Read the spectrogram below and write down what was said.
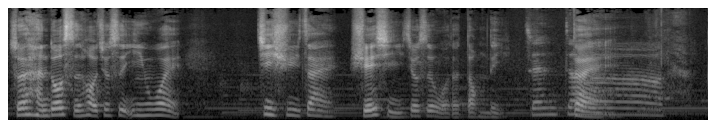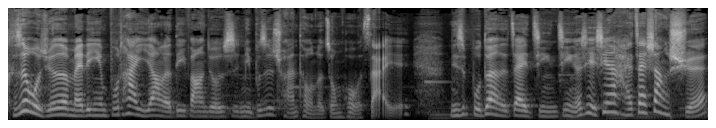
所以很多时候就是因为继续在学习，就是我的动力。真的。对。可是我觉得梅林不太一样的地方就是，你不是传统的中铺师耶，你是不断的在精进，而且现在还在上学。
